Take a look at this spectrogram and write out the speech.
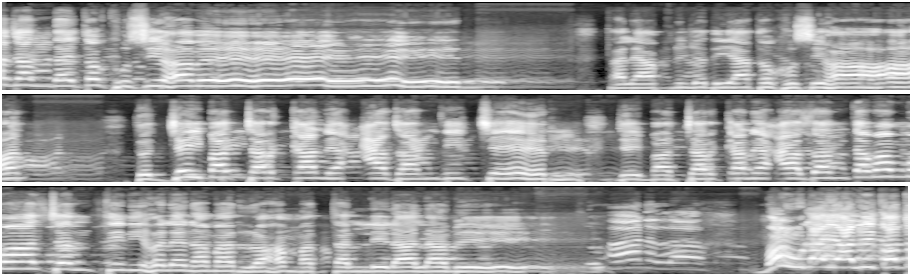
আজান দেয় তো খুশি হবে। তাহলে আপনি যদি এত খুশি হন তো যেই বাচ্চার কানে আজান দিচ্ছেন যেই বাচ্চার কানে আজান দেওয়া মুয়াজ্জিন তিনি হলেন আমার সুবহানাল্লাহ। মৌলাই আলী কত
